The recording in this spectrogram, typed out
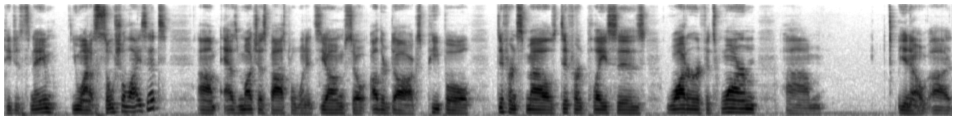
teach its name. You want to socialize it um, as much as possible when it's young. So other dogs people different smells different places water if it's warm um, you know uh,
